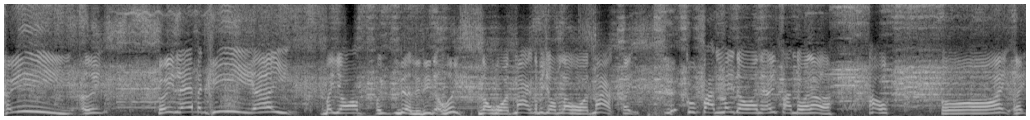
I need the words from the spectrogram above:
ขี้เอ้ยเฮ้ยเล่นเป็นขี้เอ้ยไม่ยอมเลือดหรือที่เดียวเฮ้ยเราโหดมากท่านผู้ชมเราโหดมากเอ้ยกูฟันไม่โดนเนี่ยเอ้ยฟันโดนแล้วเหรอเอาโอ้ยเอ้ย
